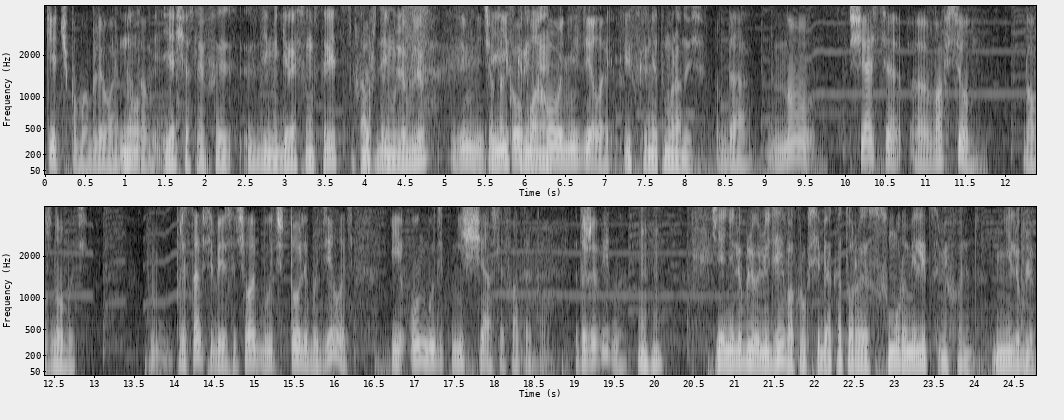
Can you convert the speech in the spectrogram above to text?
кетчупом обливать. Ну, да, там. я счастлив с Димой Герасимовым встретиться, потому что Диму люблю. Дим ничего такого искренне, плохого не сделает. Искренне этому радуюсь. Да. Ну, счастье э, во всем должно быть. Представь себе, если человек будет что-либо делать, и он будет несчастлив от этого. Это же видно. Угу. Я не люблю людей вокруг себя, которые с хмурыми лицами ходят. Не люблю.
